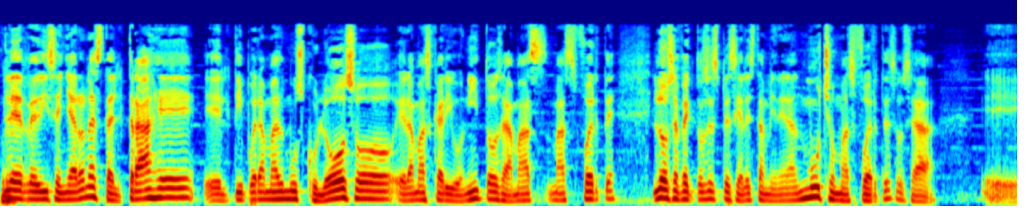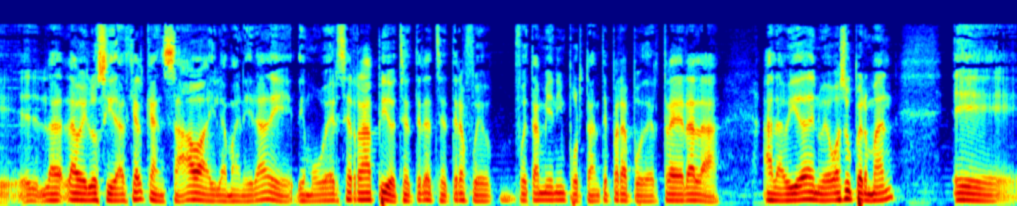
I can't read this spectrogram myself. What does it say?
le rediseñaron hasta el traje, el tipo era más musculoso, era más caribonito, o sea, más, más fuerte. Los efectos especiales también eran mucho más fuertes, o sea, eh, la, la velocidad que alcanzaba y la manera de, moverse rápido, etcétera, etcétera, fue, también importante para poder traer a la, vida de nuevo a Superman. Eh,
